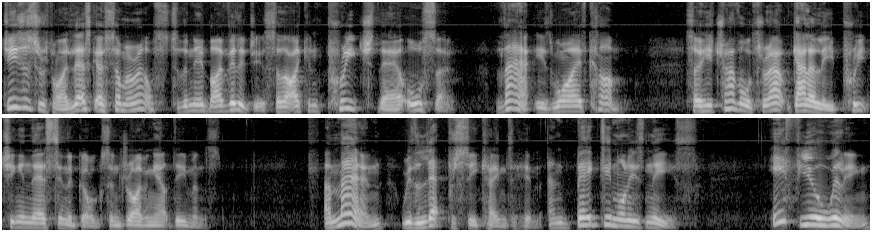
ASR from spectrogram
Jesus replied, Let's go somewhere else, to the nearby villages, so that I can preach there also. That is why I've come. So he traveled throughout Galilee, preaching in their synagogues and driving out demons a man with leprosy came to him and begged him on his knees, If you're willing,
